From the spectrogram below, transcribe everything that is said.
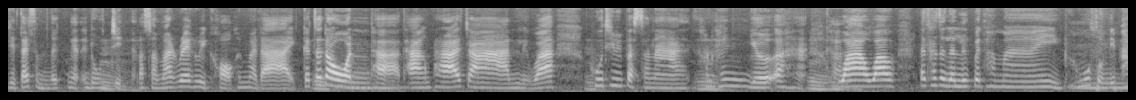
จิตใต้สำนึกเนี่ยในดวงจิตอืมเราสามารถเรียกรีคอร์ขึ้นมาได้ ก็จะโดนค่ะทางพระอาจารย์ หรือว่าผู้ที่วิปัสสนาค่อนข้างเยอะอะฮะอืมค่ะว่าว่าแล้วถ้าจะระลึกไปทำไมเขามุ่งสู่นิพพ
